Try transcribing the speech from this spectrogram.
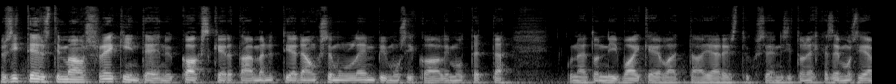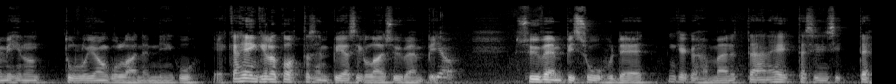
No sitten tietysti mä oon Shrekin tehnyt kaksi kertaa. Mä nyt tiedä, onko se mun lempimusikaali, mutta että kun näitä on niin vaikea laittaa järjestykseen, niin sitten on ehkä semmoisia, mihin on tullut jonkunlainen niin kuin, ehkä henkilökohtaisempi ja sillä syvempi, Joo. syvempi suhde. Minkäköhän mä nyt tähän heittäisin sitten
